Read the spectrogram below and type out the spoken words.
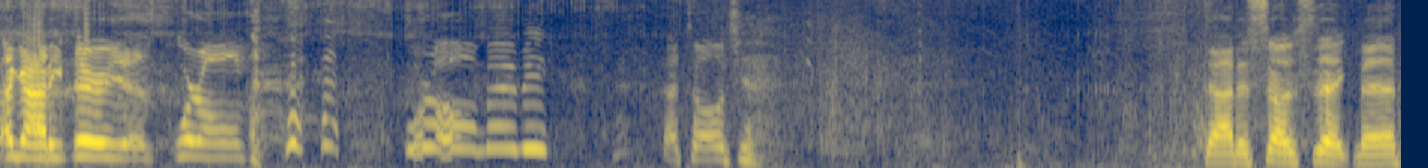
I got him, there he is, we're on. We're on, baby. I told you. That is so sick, man.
